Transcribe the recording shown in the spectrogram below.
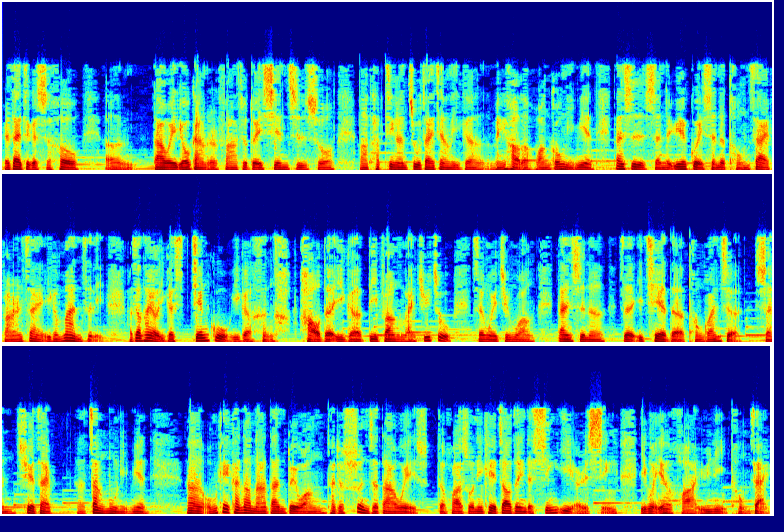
而在这个时候，嗯，大卫有感而发，就对先知说：啊，他竟然住在这样的一个美好的皇宫里面，但是神的约柜、神的同在，反而在一个幔子里，好像他有一个坚固、一个很好。好的一个地方来居住，身为君王，但是呢，这一切的统管者神却在呃帐幕里面。那我们可以看到拿单对王，他就顺着大卫的话说：“你可以照着你的心意而行，因为耶和华与你同在。”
